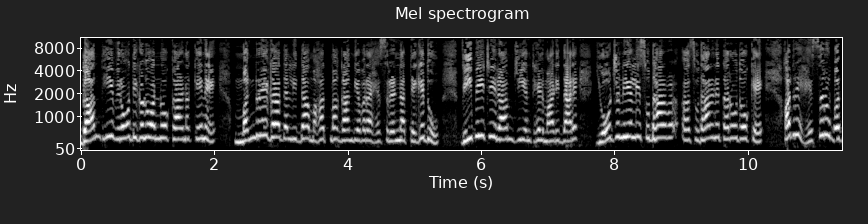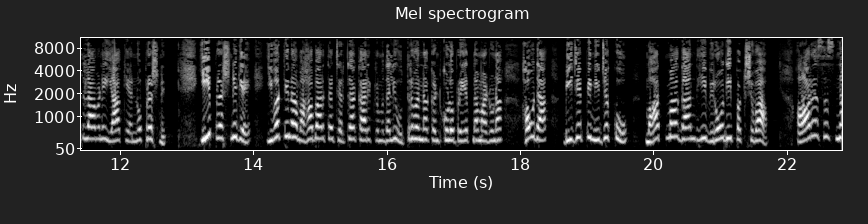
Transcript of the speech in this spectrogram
ಗಾಂಧಿ ವಿರೋಧಿಗಳು ಅನ್ನೋ ಕಾರಣಕ್ಕೇನೆ ಮನ್ರೇಗಾದಲ್ಲಿದ್ದ ಮಹಾತ್ಮ ಗಾಂಧಿ ಅವರ ಹೆಸರನ್ನ ತೆಗೆದು ವಿಬಿಜಿ ರಾಮ್ಜಿ ಅಂತ ಹೇಳಿ ಮಾಡಿದ್ದಾರೆ. ಯೋಜನೆಯಲ್ಲಿ ಸುಧಾರಣೆ ತರೋದೋಕೆ, ಆದ್ರೆ ಹೆಸರು ಬದಲಾವಣೆ ಯಾಕೆ ಅನ್ನೋ ಪ್ರಶ್ನೆ. ಈ ಪ್ರಶ್ನೆಗೆ ಇವತ್ತಿನ ಮಹಾಭಾರತ ಚರ್ಚಾ ಕಾರ್ಯಕ್ರಮದಲ್ಲಿ ಉತ್ತರವನ್ನ ಕಂಡುಕೊಳ್ಳೋ ಪ್ರಯತ್ನ ಮಾಡೋಣ. ಹೌದಾ? ಬಿಜೆಪಿ ನಿಜಕ್ಕೂ ಮಹಾತ್ಮ ಗಾಂಧಿ ವಿರೋಧಿ ಪಕ್ಷವ? ಆರ್ಎಸ್ಎಸ್ನ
